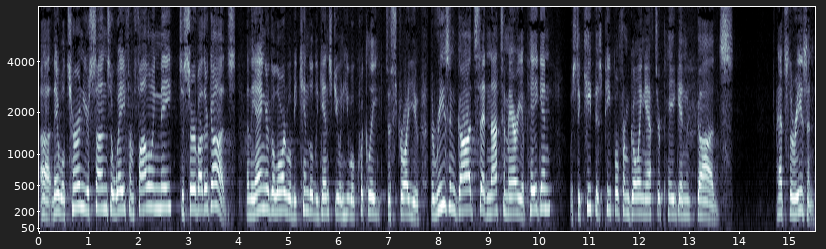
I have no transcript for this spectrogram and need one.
uh, they will turn your sons away from following me to serve other gods. Then the anger of the Lord will be kindled against you, and he will quickly destroy you. The reason God said not to marry a pagan was to keep his people from going after pagan gods. That's the reason.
